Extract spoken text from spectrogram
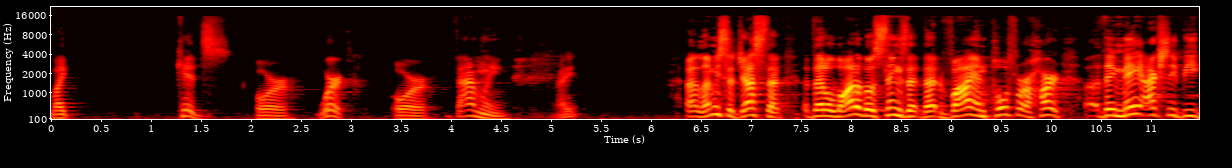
like kids or work or family, right? Uh, let me suggest that, that a lot of those things that, that vie and pull for our heart, uh, they may actually be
